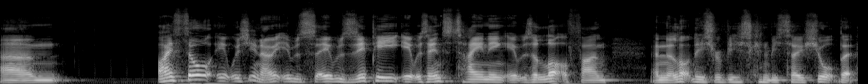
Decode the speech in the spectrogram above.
Um, I thought it was, you know, it was it was zippy, it was entertaining, it was a lot of fun, and a lot of these reviews can be so short. But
